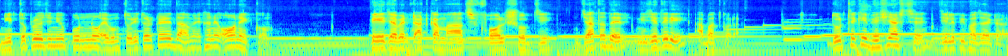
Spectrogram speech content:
নিত্য প্রয়োজনীয় পণ্য এবং তরিতরকারির দাম এখানে অনেক কম। পেয়ে যাবেন টাটকা মাছ, ফল, সবজি, যা তাদের নিজেদেরই আবাদ করা। দূর থেকে ভেসে আসছে জিলিপি ভাজার গ্রান।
